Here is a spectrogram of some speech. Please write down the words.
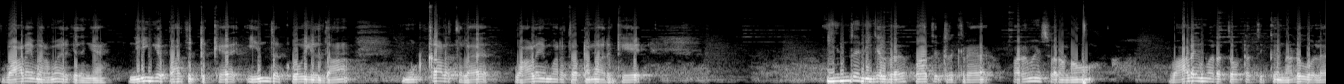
வாழை மரமாக இருக்குதுங்க. நீங்கள் பார்த்துட்ருக்க இந்த கோயில் தான் முற்காலத்தில் வாழை மர தோட்டமாக இருக்குது இந்த நிகழ்வை பார்த்துட்ருக்கிற பரமேஸ்வரனும் வாழை மர தோட்டத்துக்கு நடுவில்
